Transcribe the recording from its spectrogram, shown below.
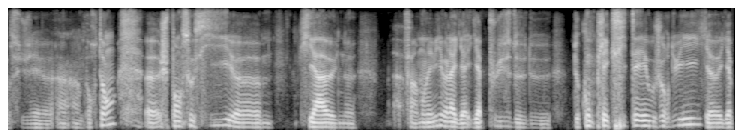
un sujet important. Euh, je pense aussi euh, qu'il y a une, enfin à mon avis, voilà, il y a, plus de, complexité aujourd'hui. Il, y a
